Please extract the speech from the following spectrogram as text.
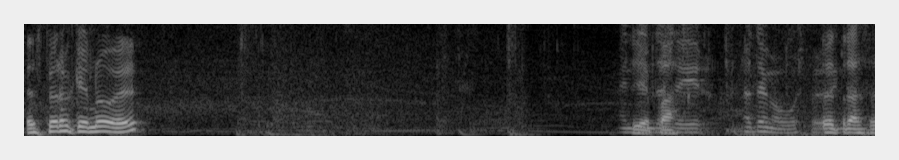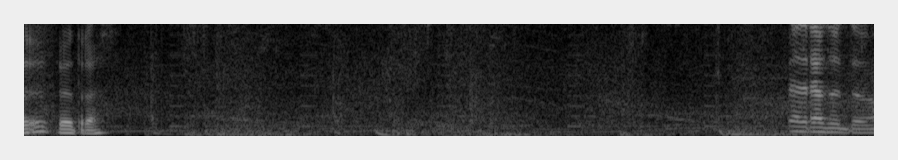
Espero que no, ¿eh? Sí, Intento epa. seguir. No tengo bus, pero. Estoy detrás, ¿eh? Estoy detrás. Estoy detrás de todo.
